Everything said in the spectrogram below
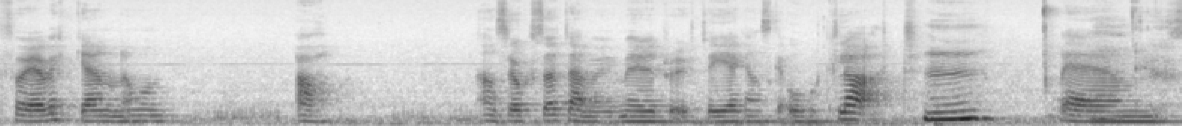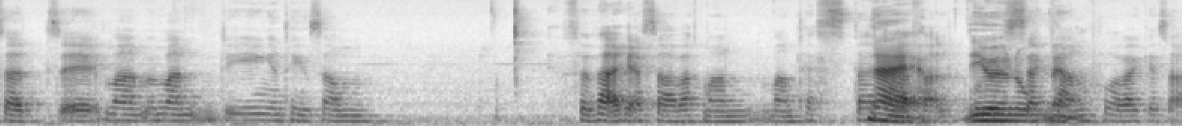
förra veckan och hon ja, anser också att det här med mejeriprodukter är ganska oklart. Mm. Ehm, så att eh, man, man, det är ju ingenting som förvärras av att man, man testar i Nej, alla fall. och vissa nog- nej. kan påverkas av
